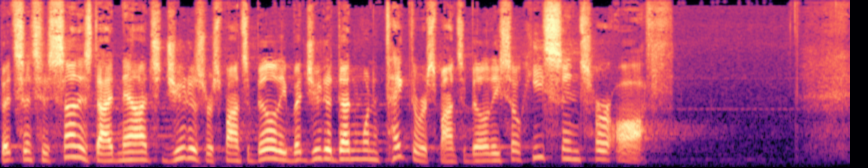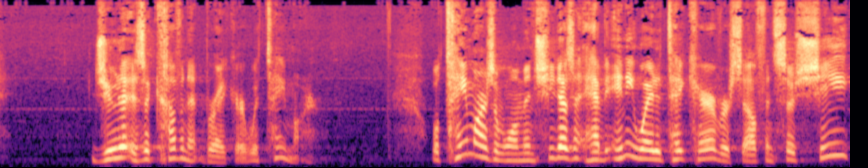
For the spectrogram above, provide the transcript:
But since his son has died, now it's Judah's responsibility, but Judah doesn't want to take the responsibility, so he sends her off. Judah is a covenant breaker with Tamar. Well, Tamar's a woman. She doesn't have any way to take care of herself. And so she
